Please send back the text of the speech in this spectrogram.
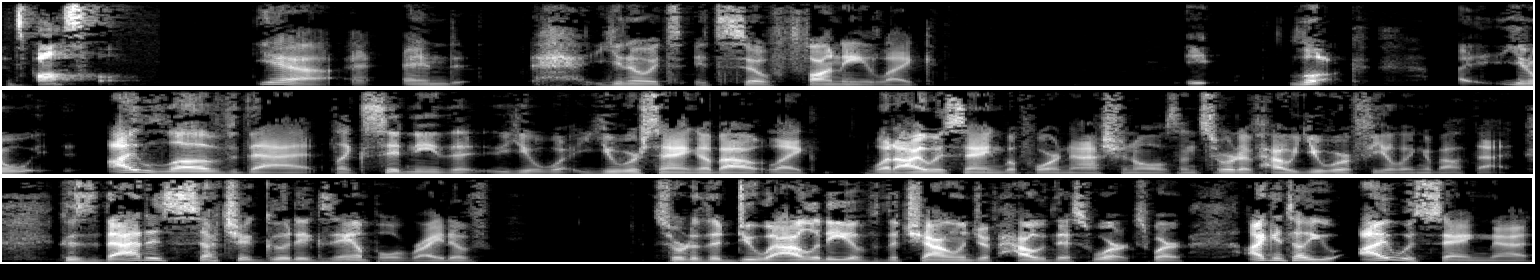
It's possible. Yeah. And, you know, it's, it's so funny. Like, it, look, you know, I love that, like Sydney, that you what you were saying about like what I was saying before nationals and sort of how you were feeling about that, because that is such a good example, right? Of sort of the duality of the challenge of how this works. Where I can tell you, I was saying that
